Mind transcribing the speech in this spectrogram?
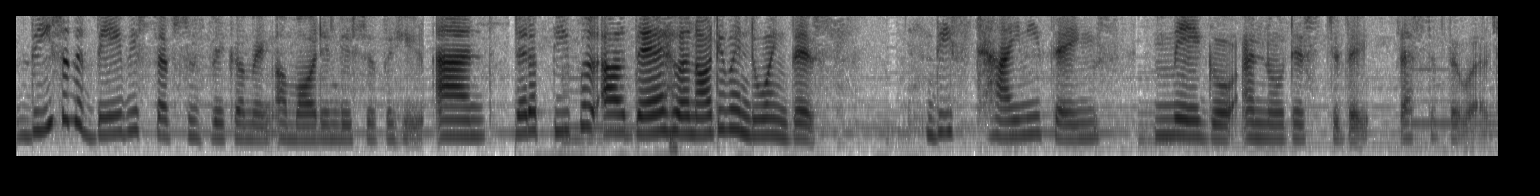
These are the baby steps of becoming a modern day superhero. And there are people out there who are not even doing this. These tiny things may go unnoticed to the rest of the world.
